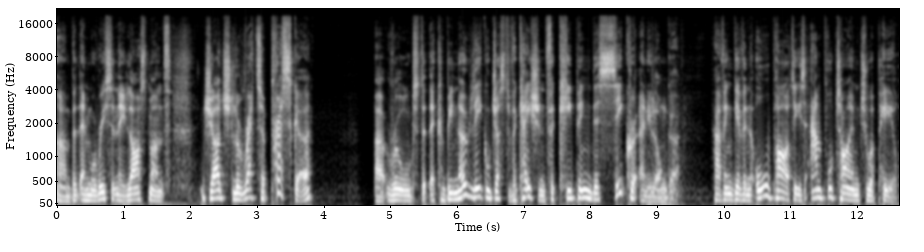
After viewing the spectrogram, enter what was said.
Um, but then more recently, last month, Judge Loretta Preska uh, ruled that there can be no legal justification for keeping this secret any longer, having given all parties ample time to appeal.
